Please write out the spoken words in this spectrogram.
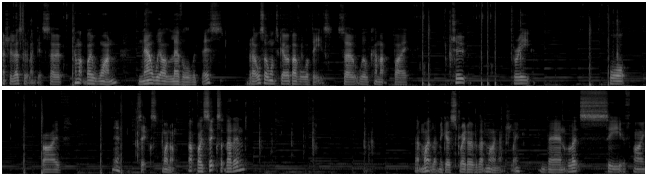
actually let's do it like this. So come up by one. Now we are level with this, but I also want to go above all of these. So we'll come up by two, three, four, five, yeah, six. Why not? Up by six at that end. That might let me go straight over that mine, actually. Then let's see if I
